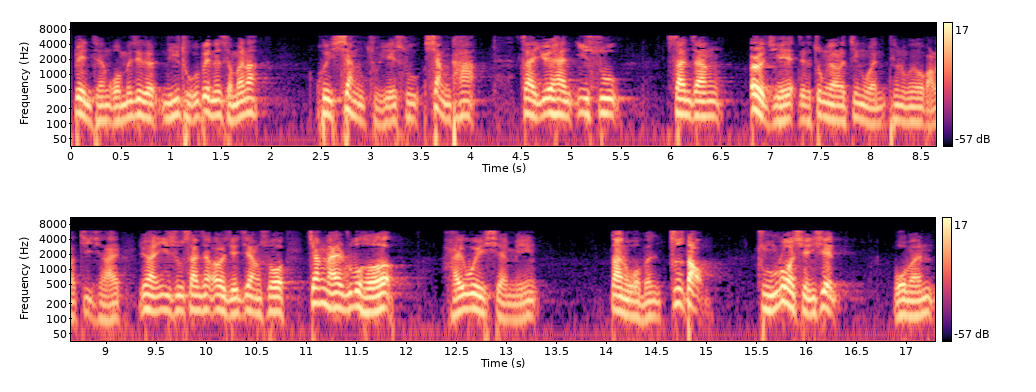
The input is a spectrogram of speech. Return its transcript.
变成我们这个泥土会变成什么呢？会像主耶稣，像他，在约翰一书三章。二节这个重要的经文，听众朋友把它记起来。约翰一书三章二节这样说：将来如何还未显明，但我们知道主若显现，我们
